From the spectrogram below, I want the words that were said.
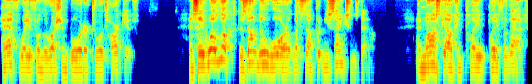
halfway from the Russian border towards Kharkiv, and say, well, look, there's no, no war, let's not put any sanctions down. And Moscow could play, play for that.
